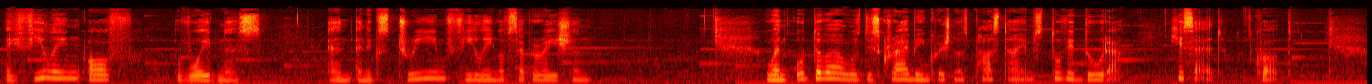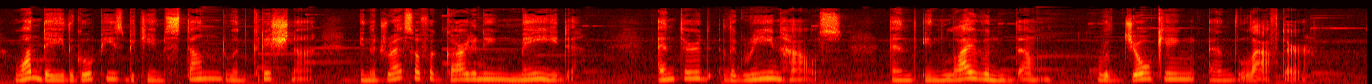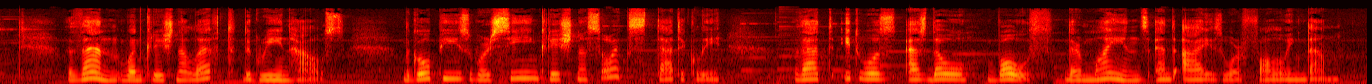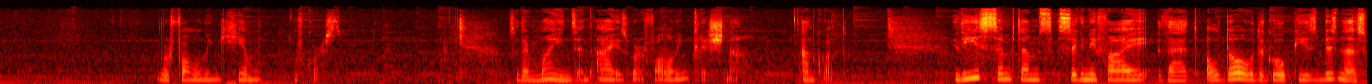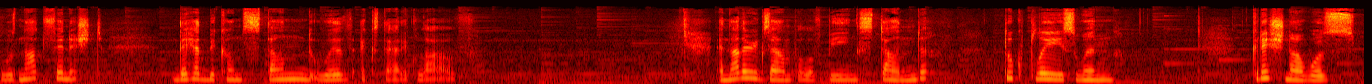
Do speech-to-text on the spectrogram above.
a feeling of voidness, and an extreme feeling of separation. When Uddhava was describing Krishna's pastimes to Vidura, he said, quote, one day the gopis became stunned when Krishna, in the dress of a gardening maid, entered the greenhouse and enlivened them with joking and laughter. Then, when Krishna left the greenhouse, the gopis were seeing Krishna so ecstatically that it was as though both their minds and eyes were following them were following him, of course. So their minds and eyes were following Krishna. Unquote. These symptoms signify that although the gopis' business was not finished, they had become stunned with ecstatic love. Another example of being stunned took place when Krishna was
